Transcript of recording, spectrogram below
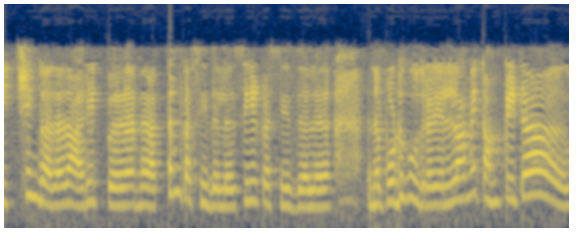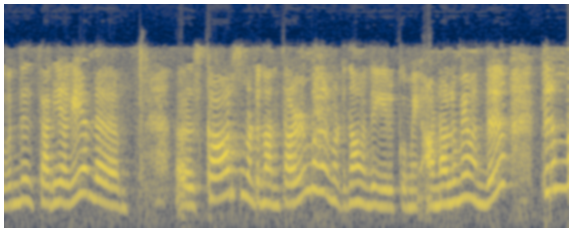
இச்சிங் அதாவது அரிப்பு அந்த ரத்தம் கசிதல் சீர் கசிதல் அந்த பொடுகு உதிரல் எல்லாமே கம்ப்ளீட்டா வந்து சரியாகி அந்த ஸ்கார்ஸ் மட்டும் தான் தழும்புகள் மட்டும் தான் வந்து இருக்குமே. ஆனாலுமே வந்து திரும்ப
